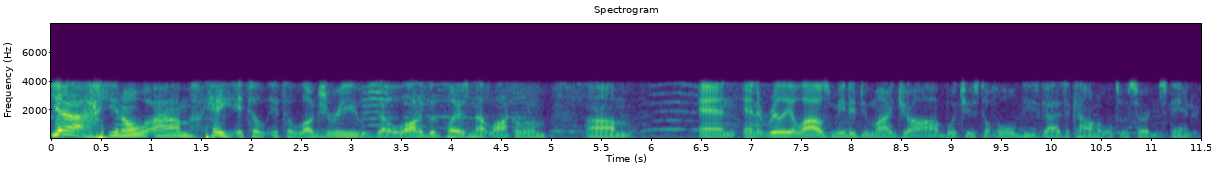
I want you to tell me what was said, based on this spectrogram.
Yeah, you know, um, hey, it's a it's a luxury. We've got a lot of good players in that locker room, um, and and it really allows me to do my job, which is to hold these guys accountable to a certain standard.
